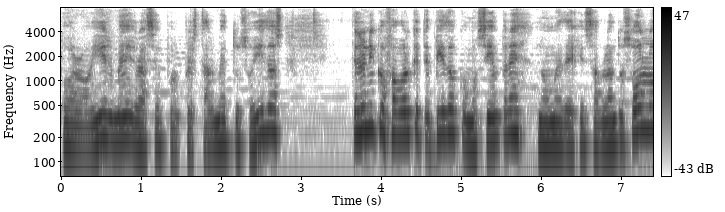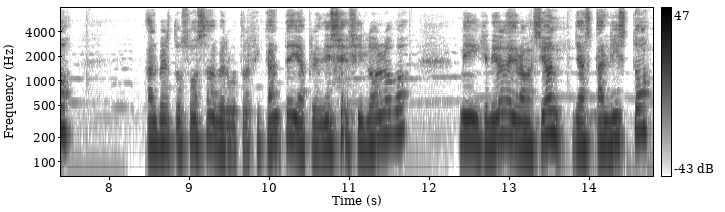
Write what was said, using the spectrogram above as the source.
por oírme, gracias por prestarme tus oídos. El único favor que te pido, como siempre, no me dejes hablando solo. Alberto Sosa, verbo traficante y aprendiz de filólogo. Mi ingeniero de grabación ya está listo.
